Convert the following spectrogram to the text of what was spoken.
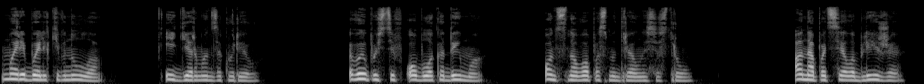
Мэри Белль кивнула, и Герман закурил. Выпустив облако дыма, он снова посмотрел на сестру. Она подсела ближе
